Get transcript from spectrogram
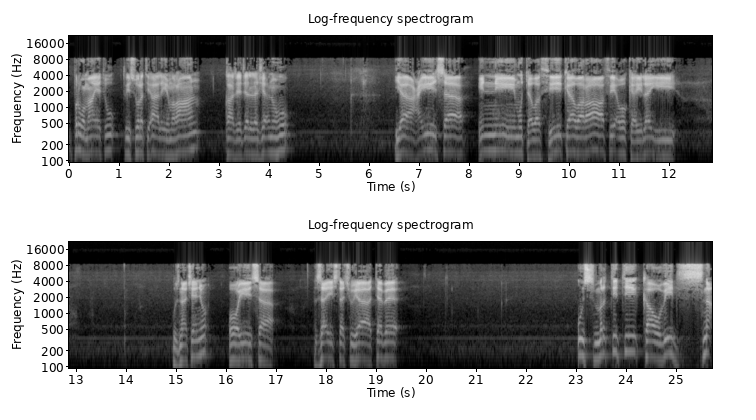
u prvom ajetu fi surati Ali Imran kaže jalla ja'nuhu ja Isa inni mutawaffika wa rafi'uka ilai u značenju o Isa zaista ću ja tebe usmrtiti kao vid sna.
